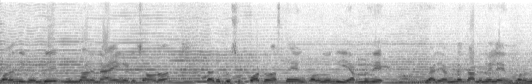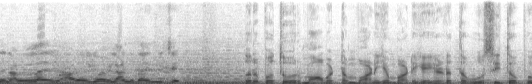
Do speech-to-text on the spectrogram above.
குழந்தைக்கு வந்து உண்டான நியாயம் கிடைச்சாங்கன்னா தடுப்பூசி போட்ட வசதி என் குழந்தை வந்து இறந்ததே. வேறு எந்த காரணமே இல்லை. என் குழந்தை நல்லா ஆரோக்கியமாக விளையாண்டு தான் இருந்துச்சு. திருப்பத்தூர் மாவட்டம் வாணியம்பாடியை அடுத்த ஊசித்தோப்பு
